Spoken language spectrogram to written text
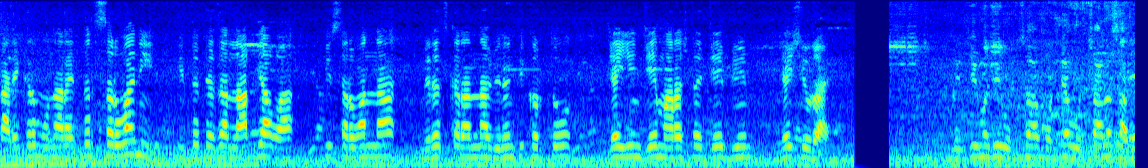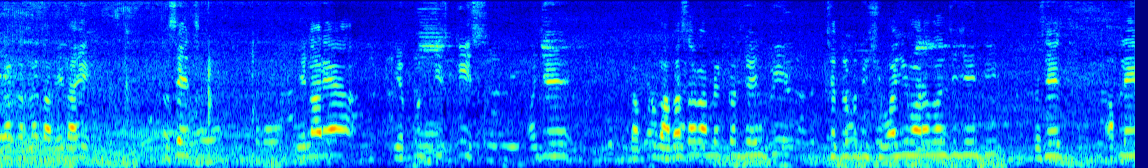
कार्यक्रम होणार आहे. तर सर्वांनी इथं त्याचा लाभ घ्यावा की सर्वांना मिरजकरांना विनंती करतो. जय हिंद जय महाराष्ट्र जय भीम जय शिवराय. मिरजेमध्ये उत्साह मोठ्या उत्साहानं साजरा करण्यात आलेला आहे. तसेच येणाऱ्या एकोणतीस तीस म्हणजे डॉक्टर बाबासाहेब आंबेडकर जयंती छत्रपती शिवाजी महाराजांची जयंती तसेच आपले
